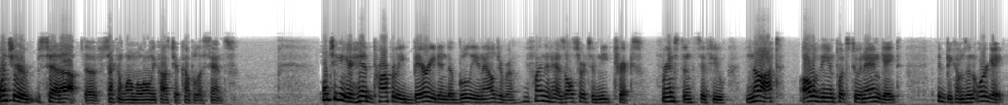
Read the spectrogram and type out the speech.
Once you're set up, the second one will only cost you a couple of cents. Once you get your head properly buried into Boolean algebra, you find it has all sorts of neat tricks. For instance, if you NOT all of the inputs to an AND gate, it becomes an OR gate.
